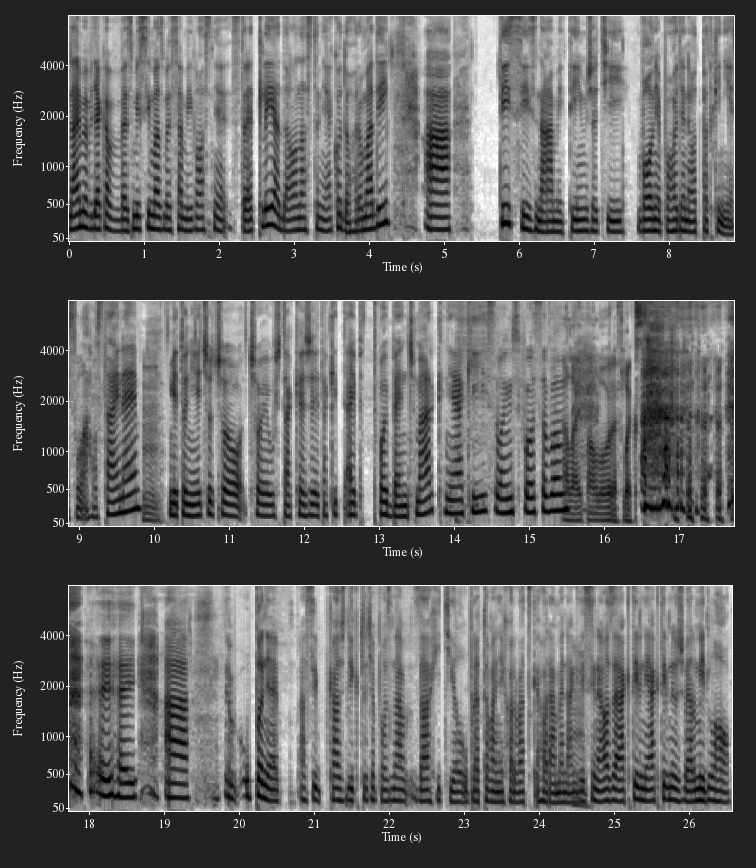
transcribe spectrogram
najmä vďaka Vezmi si ma sme sa my vlastne stretli a dalo nás to nejako dohromady. A Ty si známy tým, že ti voľne pohodené odpadky nie sú lahostajné. Hmm. Je to niečo, čo, čo je už také, že je taký aj tvoj benchmark nejaký svojím spôsobom. Ale aj Paulov reflex. hej, hej. A úplne asi každý, kto ťa pozná, zachytil upratovanie chorvátskeho ramena, hmm. kde si naozaj aktívny, aktívny už veľmi dlho.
